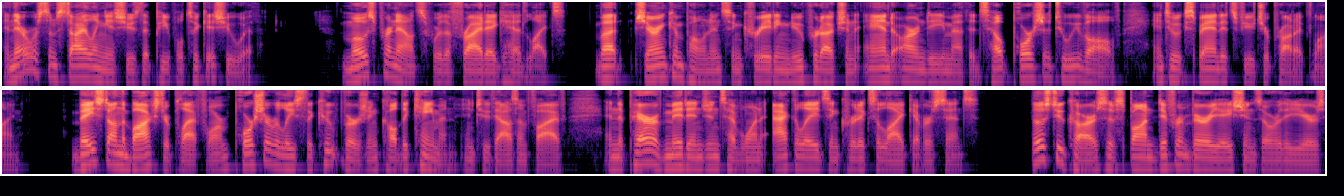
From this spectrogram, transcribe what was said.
and there were some styling issues that people took issue with. Most pronounced were the fried egg headlights, but sharing components and creating new production and R&D methods helped Porsche to evolve and to expand its future product line. Based on the Boxster platform, Porsche released the coupe version called the Cayman in 2005, and the pair of mid-engines have won accolades and critics alike ever since. Those two cars have spawned different variations over the years,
